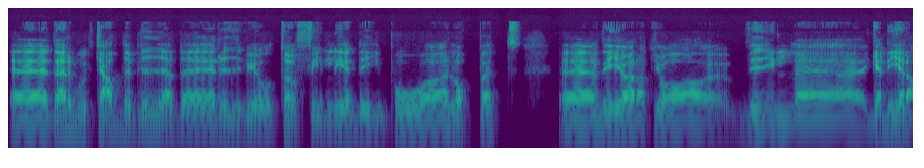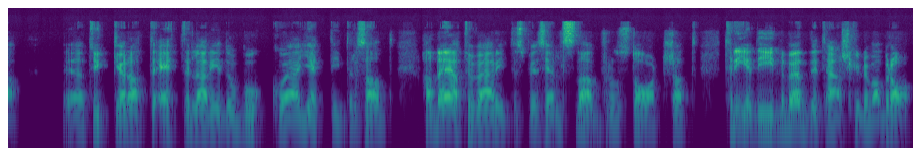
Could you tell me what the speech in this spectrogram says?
Eh, däremot kan det bli en eh, rivig och tuff inledning på loppet. Eh, det gör att jag vill eh, gardera jag tycker att ett Laredo Bocco är jätteintressant. Han är tyvärr inte speciellt snabb från start så att tredje invändigt här skulle vara bra.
